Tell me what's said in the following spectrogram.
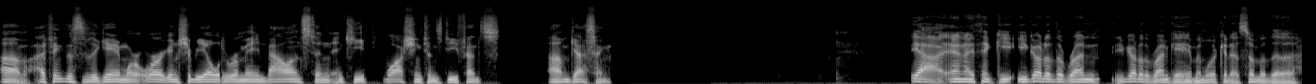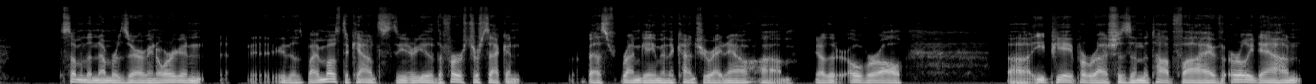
Um, I think this is a game where Oregon should be able to remain balanced and, and keep Washington's defense um, guessing. Yeah, and I think you, you go to the run you go to the run game and looking at some of the some of the numbers there. I mean, Oregon, you know, by most accounts, you know, either the first or second best run game in the country right now. Um, you know, their overall uh, EPA per rush is in the top five. Early down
